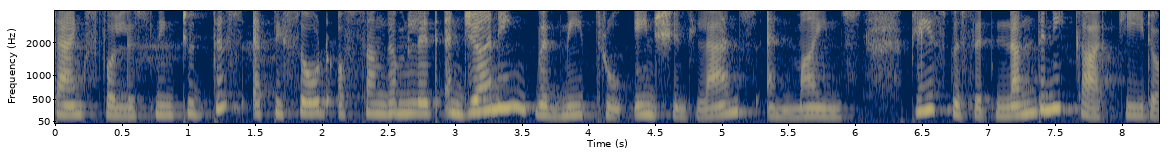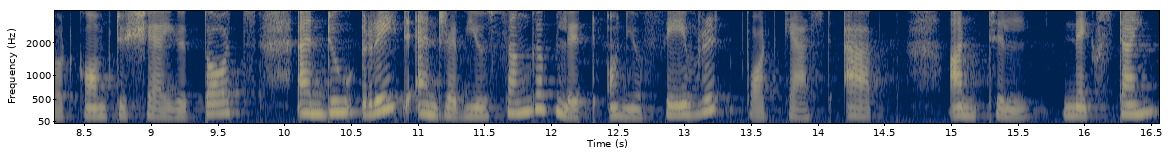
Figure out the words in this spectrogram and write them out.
Thanks for listening to this episode of Sangam Lit and journeying with me through ancient lands and minds. Please visit nandinikarki.com to share your thoughts and do rate and review Sangam Lit on your favorite podcast app. Until next time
